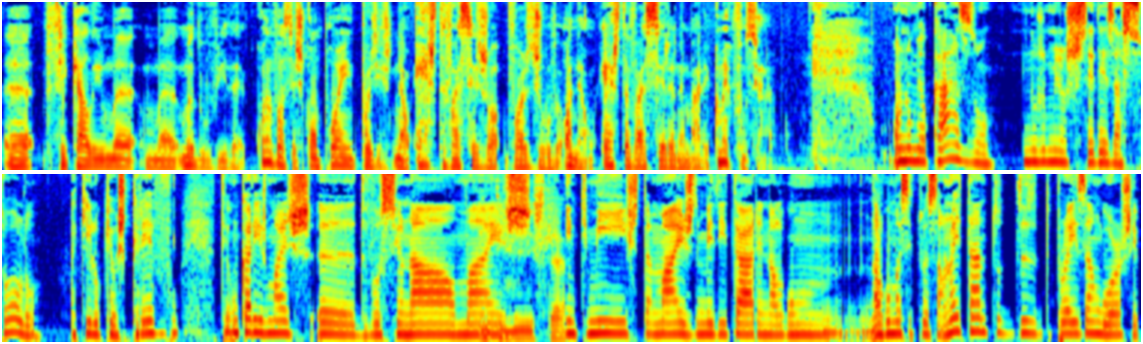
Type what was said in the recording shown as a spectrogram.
uh, fica ali uma, uma, uma dúvida. Quando vocês compõem, depois diz, não, esta vai ser voz de Júlio, ou não, esta vai ser Ana Maria. Como é que funciona? Ou no meu caso, nos meus CDs a solo, aquilo que eu escrevo tem um cariz mais uh, devocional, mais intimista. intimista. mais de meditar em, algum, alguma situação. Não é tanto de, de, praise and worship,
